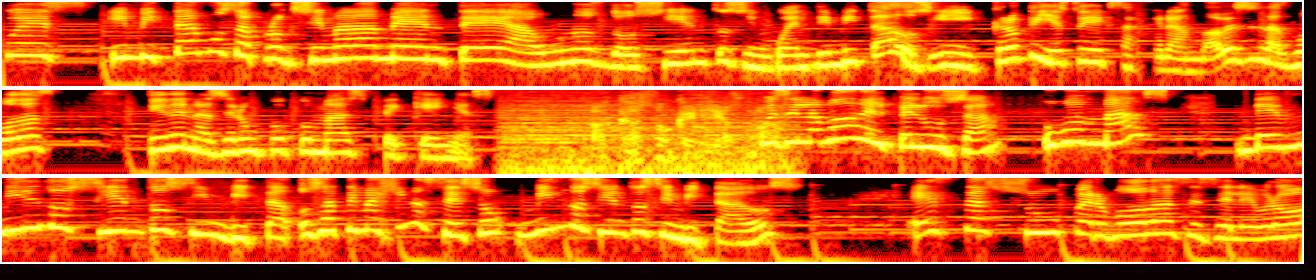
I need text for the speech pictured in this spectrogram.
pues invitamos aproximadamente a unos 250 invitados y creo que ya estoy exagerando. A veces las bodas tienden a ser un poco más pequeñas. ¿Acaso querías Pues en la boda del Pelusa hubo más de 1200 invitados. O sea, ¿te imaginas eso? 1200 invitados esta super boda se celebró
